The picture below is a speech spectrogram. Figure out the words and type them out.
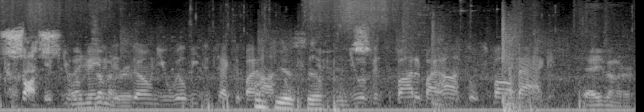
If you I he's remain on in the this roof. zone, you will be detected by I think he is hostiles. too. You have been spotted by hostiles. Fall back. Yeah, he's on the roof.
